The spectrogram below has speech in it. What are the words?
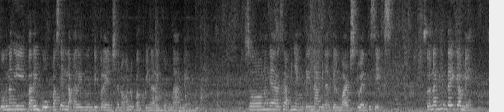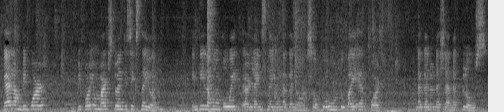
huwag nang iparebook kasi laki rin yung diferensya no, ano pag pinarebook namin. So, nangyari, sabi niya, hintayin namin until March 26. So, naghintay kami. Kaya lang, before before yung March 26 na yun, hindi lang yung Kuwait Airlines na yung nagano. So, buong Dubai Airport, nagano na siya, nag-close.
